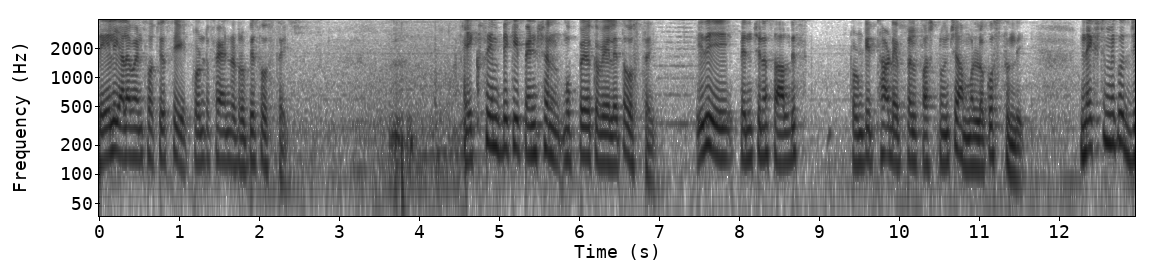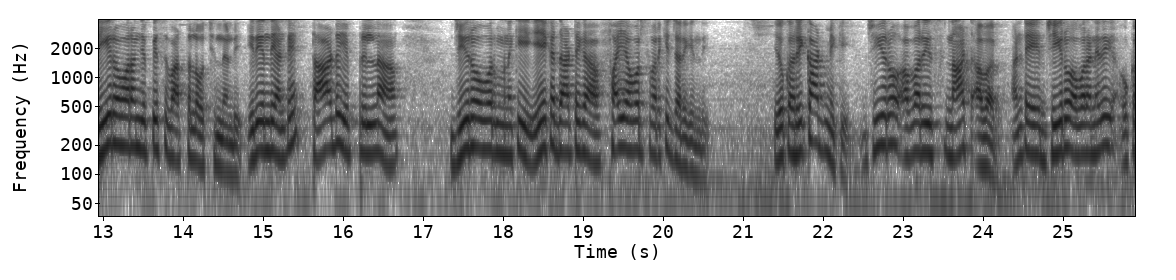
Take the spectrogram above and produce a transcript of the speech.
డైలీ అలవెన్స్ వచ్చేసి ట్వంటీ ఫైవ్ హండ్రెడ్ రూపీస్ వస్తాయి ఎక్స్ ఎంపీకి పెన్షన్ ముప్పై ఒక వేలు అయితే వస్తాయి. ఇది పెంచిన salaries twenty third April first నుంచి అమల్లోకి వస్తుంది. నెక్స్ట్ మీకు జీరో అవర్ అని చెప్పేసి వార్తల్లో వచ్చిందండి. ఇదేంటి అంటే థర్డ్ ఏప్రిల్న జీరో ఓవర్ మనకి ఏకదాటిగా ఫైవ్ అవర్స్ వరకు జరిగింది. ఇది ఒక రికార్డ్ మీకు. Zero hour is not hour అంటే జీరో అవర్ అనేది ఒక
